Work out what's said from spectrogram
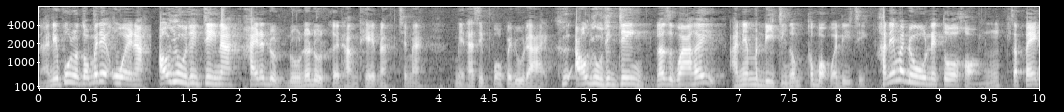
นะนี่พูดตรงๆไม่ได้อวยนะ เอาอยู่จริงๆนะใครได้ดูดูนะดุดเคยทำเทปนะใช่ไหม เมทห้าสิบโปรไปดูได้ คือเอาอยู่จริงๆแล้วรู้สึกว่าเฮ้ยอันนี้มันดีจริงก็บอกว่าดีจริง คราวนี้มาดูในตัวของสเปค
